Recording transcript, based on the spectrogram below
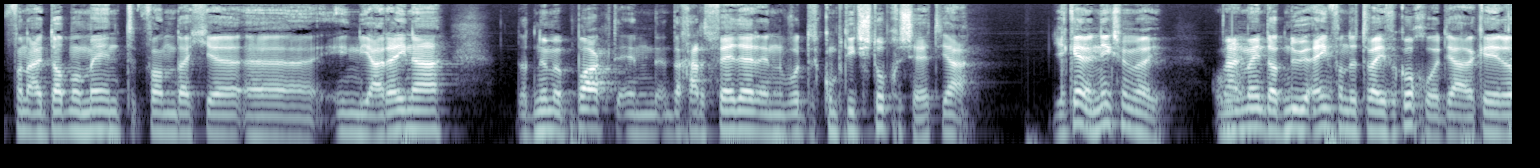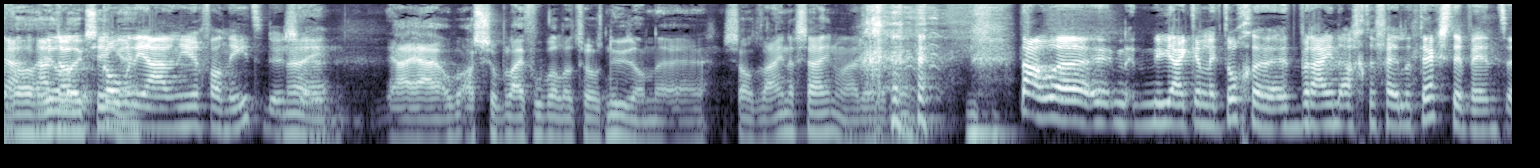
vanuit dat moment van dat je eh, in die arena dat nummer pakt en dan gaat het verder en wordt de competitie stopgezet. Ja, je kent er niks meer mee. Op Nee. het moment dat nu een van de twee verkocht wordt, ja, dan kun je dat Ja, wel nou, heel dat- leuk de zingen. komende jaren in ieder geval niet. Dus, nee. eh, ja, ja, als ze blijven voetballen zoals nu, dan eh, zal het weinig zijn. Maar Nou, eh, nu jij kennelijk toch het brein achter vele teksten bent,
